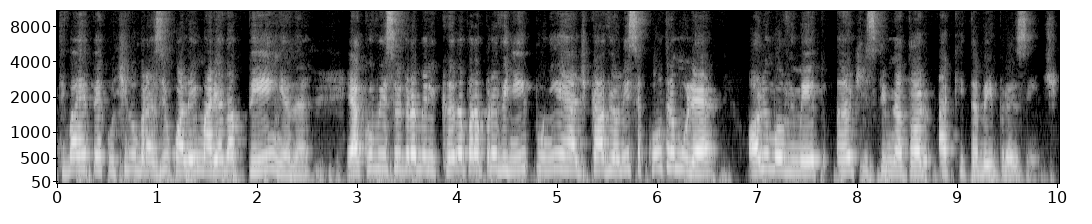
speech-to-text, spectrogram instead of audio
que vai repercutir no Brasil com a Lei Maria da Penha, né? É a Convenção Interamericana para prevenir, punir e erradicar a violência contra a mulher. Olha o movimento antidiscriminatório aqui também presente.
